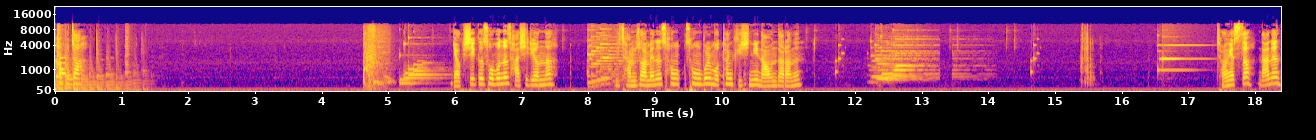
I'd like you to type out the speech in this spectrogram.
가보자. 역시 그 소문은 사실이었나? 이 잠수함에는 성, 성불 못한 귀신이 나온다라는. 정했어. 나는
